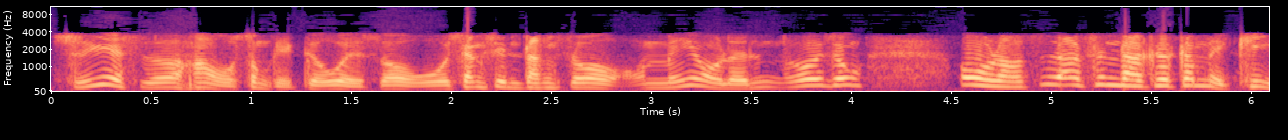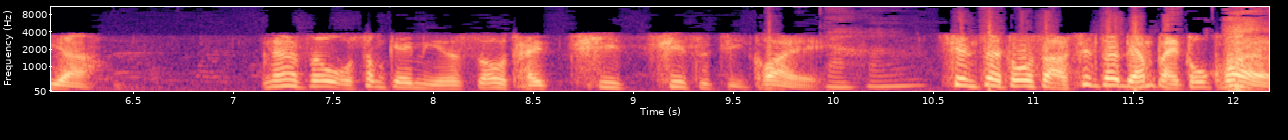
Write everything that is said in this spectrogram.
十月十二号我送给各位的时候，我相信当时候没有人我会说，哦，老师啊，森达科刚没 key 呀。那时候我送给你的时候才七七十几块、欸，啊现在多少？现在两百多块、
